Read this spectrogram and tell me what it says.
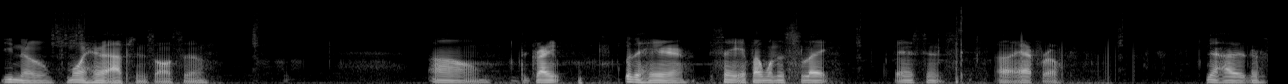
you know, more hair options also. Um, the gripe with the hair, say if I want to select, for instance, uh, afro. You know how to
